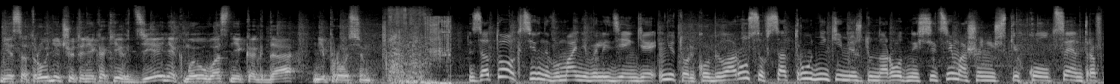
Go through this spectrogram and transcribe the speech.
не сотрудничают. И никаких денег мы у вас никогда не просим. Зато активно выманивали деньги не только у белорусов, сотрудники международной сети мошеннических колл-центров.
